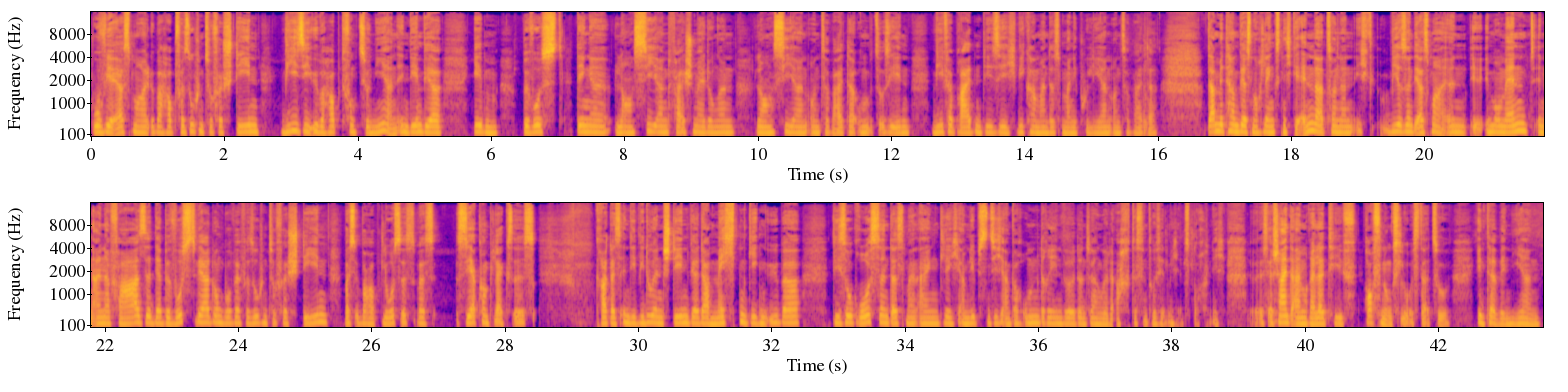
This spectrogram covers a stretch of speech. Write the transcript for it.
wo wir erstmal überhaupt versuchen zu verstehen, wie sie überhaupt funktionieren, indem wir eben bewusst Dinge lancieren, Falschmeldungen lancieren und so weiter, um zu sehen, wie verbreiten die sich, wie kann man das manipulieren und so weiter. Damit haben wir es noch längst nicht geändert, sondern ich, wir sind erstmal in, im Moment in einer Phase der Bewusstwerdung, wo wir versuchen zu verstehen, was überhaupt los ist, was sehr komplex ist. Gerade als Individuen stehen wir da Mächten gegenüber, die so groß sind, dass man eigentlich am liebsten sich einfach umdrehen würde und sagen würde, ach, das interessiert mich jetzt doch nicht. Es erscheint einem relativ hoffnungslos dazu intervenieren.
